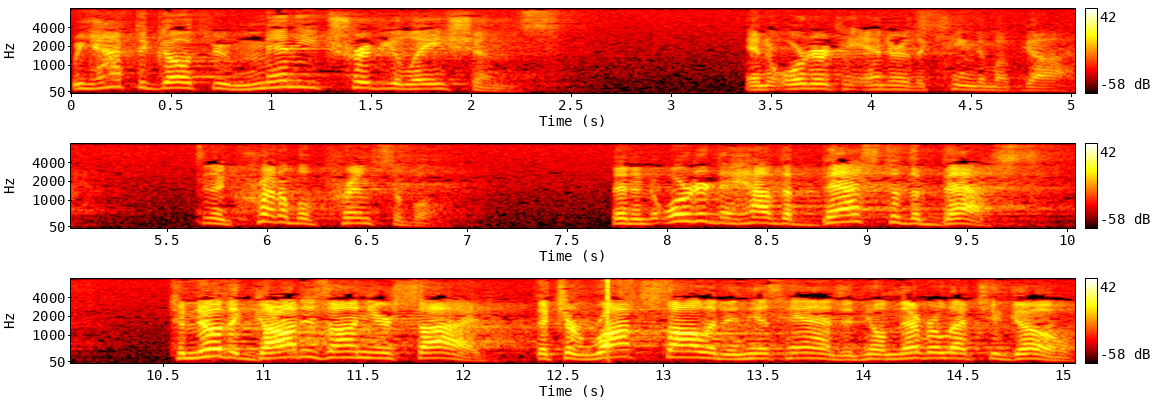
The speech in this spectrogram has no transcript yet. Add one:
we have to go through many tribulations in order to enter the kingdom of God. It's an incredible principle that in order to have the best of the best, to know that God is on your side, that you're rock solid in His hands and He'll never let you go,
